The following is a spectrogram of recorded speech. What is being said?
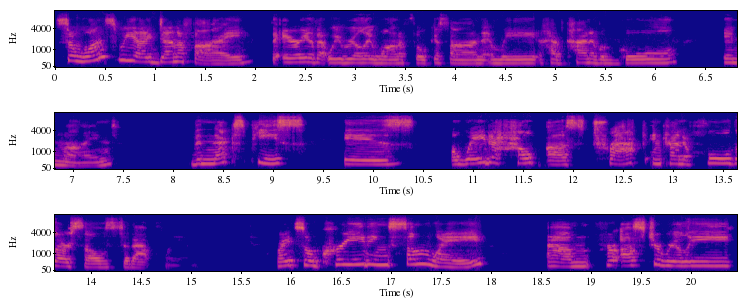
So once we identify the area that we really want to focus on and we have kind of a goal in mind, the next piece is a way to help us track and kind of hold ourselves to that plan, right? So creating some way um, for us to really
